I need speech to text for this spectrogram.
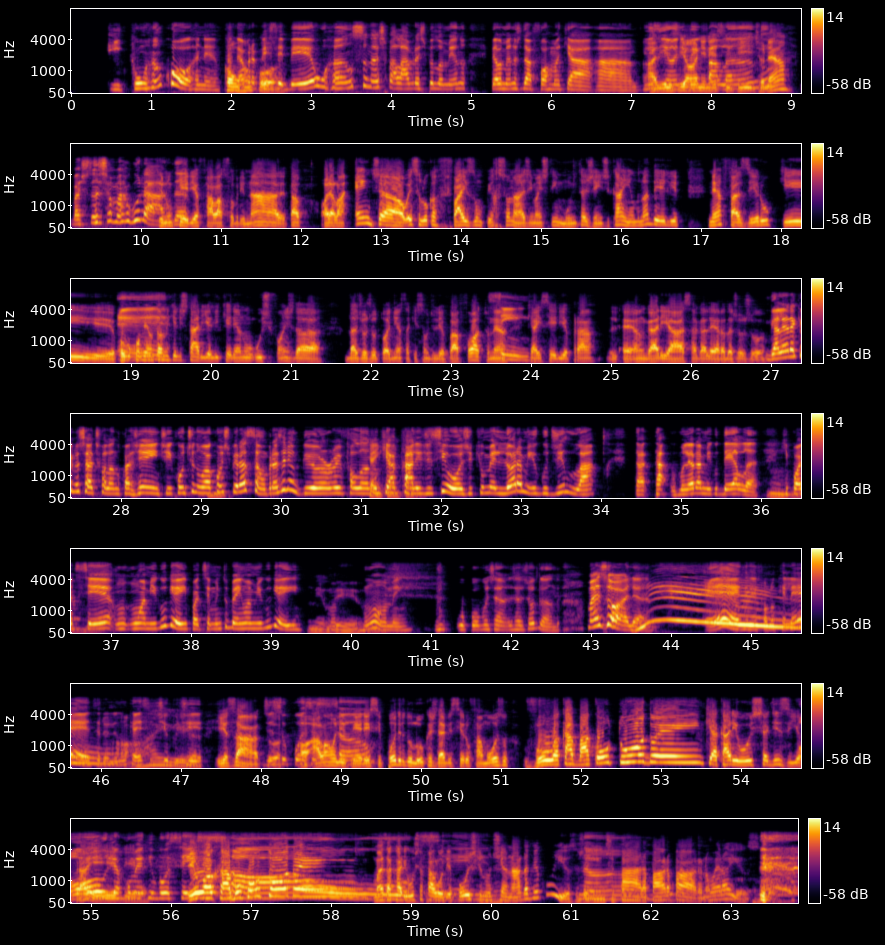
E com rancor, né? Com Dá pra rancor. perceber o ranço nas palavras, pelo menos, pelo menos da forma que a, a A Lisiane, Lisiane vem nesse falando. vídeo, né? Bastante amargurada. Que não queria falar sobre nada e tal. Olha lá, Angel, esse Lucas faz um personagem, mas tem muita gente caindo na dele, né? Fazer o quê? O povo É. comentando que ele estaria ali querendo os fãs da, da Jojo todinha, essa questão de levar a foto, né? Sim. Que aí seria pra é, angariar essa galera da Jojo. Galera aqui no chat falando com a gente e continua a conspiração. Brazilian Girl falando. Quem, que a quem, Kali disse hoje que o melhor amigo de lá, tá, tá- o melhor amigo dela, que Hum, pode ser um, um amigo gay, pode ser muito bem um amigo gay. Meu uma- Deus. Um homem. O povo já, já jogando. Mas olha, é hétero, ele falou que ele é hétero, ele não quer esse tipo de. Ai, Exato. de Ó, Alan suposição. Oliveira, esse podre do Lucas deve ser o famoso vou acabar com tudo, hein? Que a Cariúcha dizia pra ele. Olha como é que vocês Eu acabo com tudo, hein? Mas a Cariúcha falou depois que não tinha nada a ver com isso, gente. Não. Para, para, para. Não era isso.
